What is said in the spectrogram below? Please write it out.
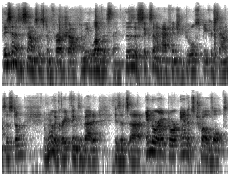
They sent us a sound system for our shop, and we love this thing. This is a six and a half inch dual speaker sound system, and one of the great things about it is it's uh, indoor, outdoor, and it's 12 volts,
